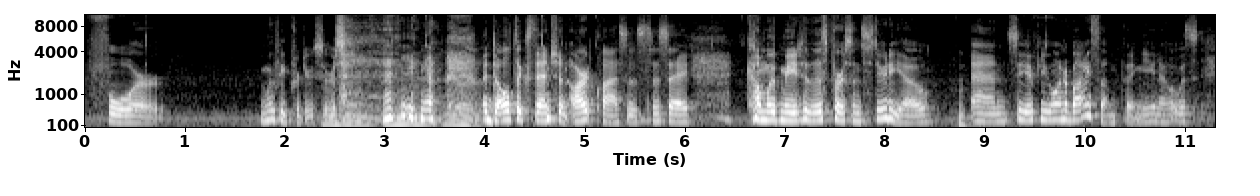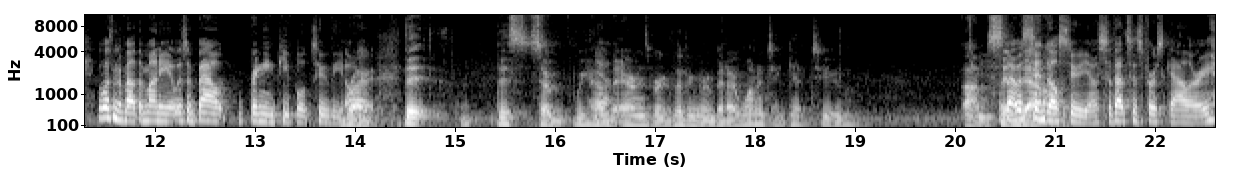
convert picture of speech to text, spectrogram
for movie producers, mm-hmm. mm-hmm. you know, right. adult extension art classes to say, come with me to this person's studio and see if you want to buy something. You know, it was it wasn't about the money; it was about bringing people to the right. art. The, this so we have yeah. the Arensberg living room, but I wanted to get to um, Syndell. that was Syndell Studio, so that's his first gallery.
